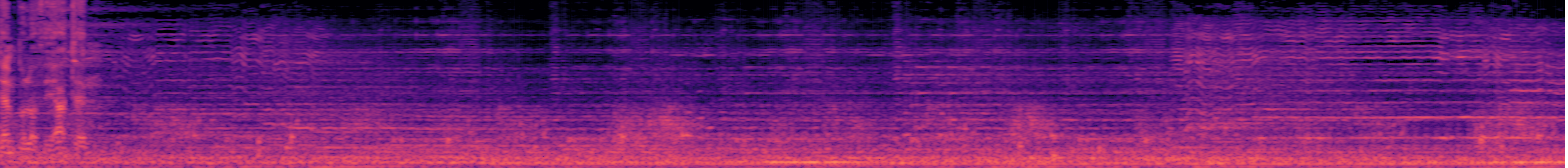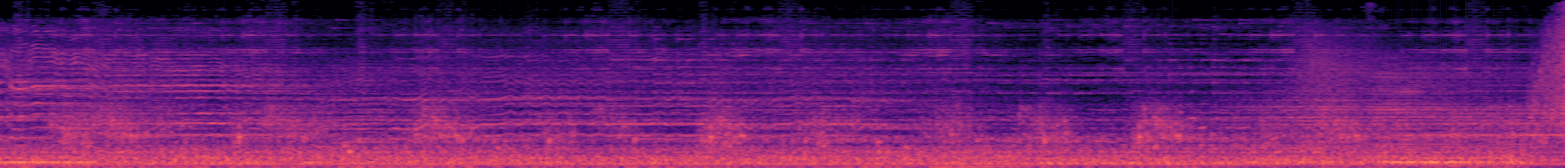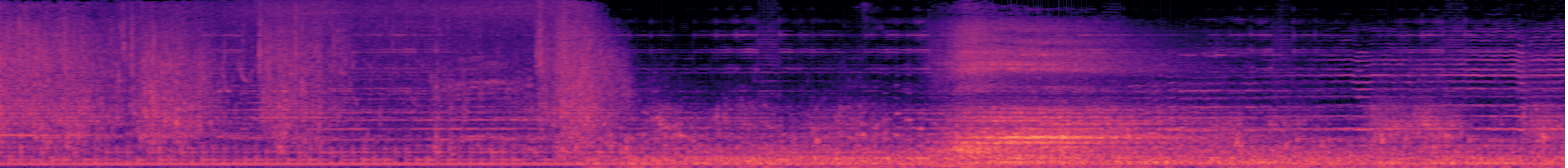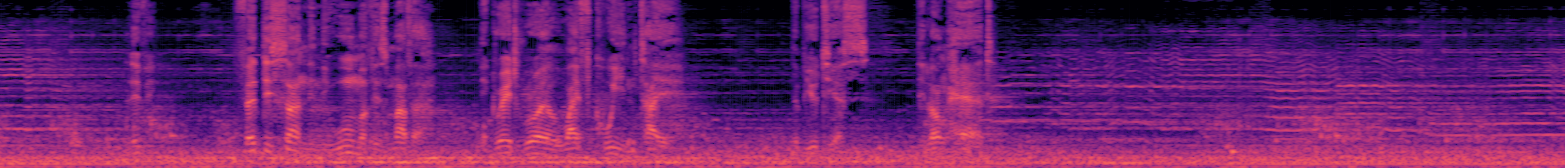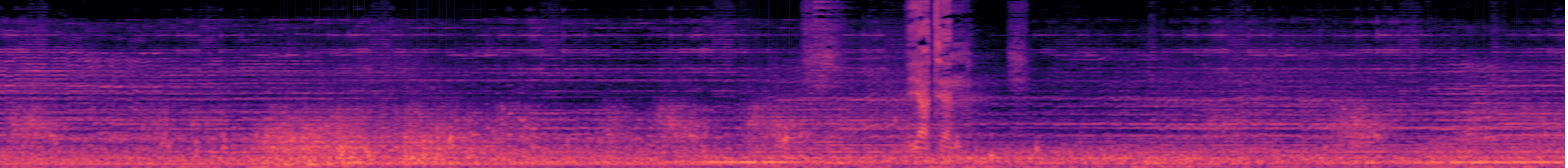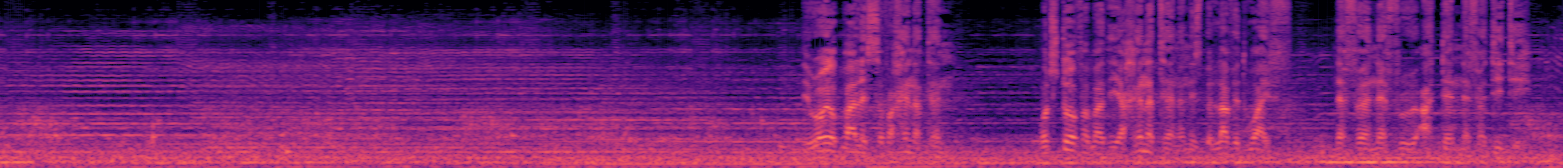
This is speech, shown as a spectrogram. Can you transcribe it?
temple of the Aten. Fed the son in the womb of his mother, the great royal wife queen Tiye. The beauteous, the long-haired. Palace of Akhenaten, watched over by the Akhenaten and his beloved wife, Neferneferuaten Nefertiti.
